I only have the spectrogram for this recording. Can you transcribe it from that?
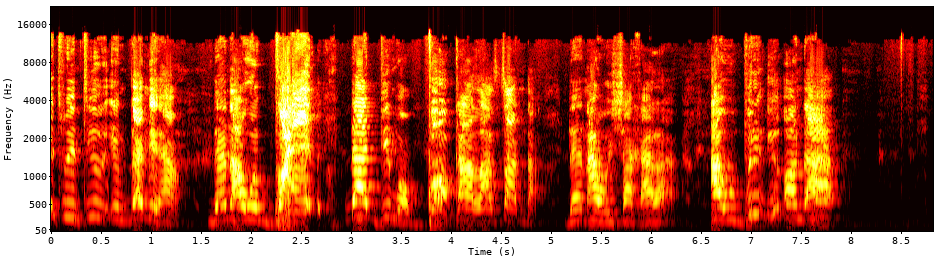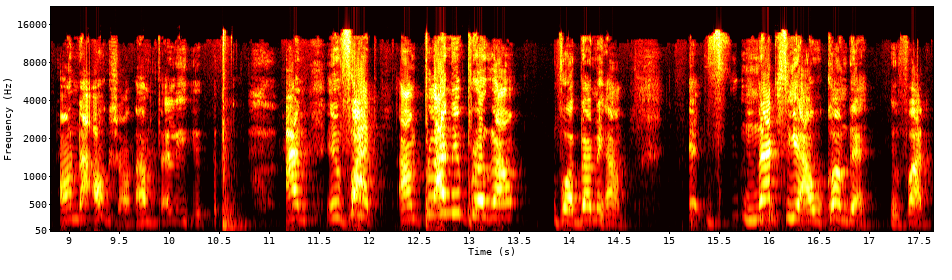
eat with you in Birmingham. Then I will bind that demon, Boka Lasanda. Then I will shakara. I will bring you under under auction. I'm telling you. And in fact, I'm planning program for Birmingham. If- Next year I will come there. In fact,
